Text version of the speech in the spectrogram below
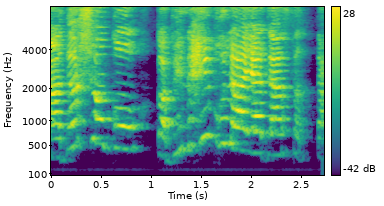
आदर्शों को कभी नहीं भुलाया जा सकता।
